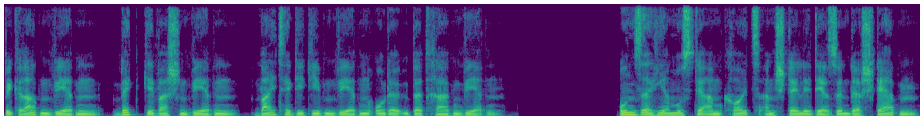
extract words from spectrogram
begraben werden, weggewaschen werden, weitergegeben werden oder übertragen werden. Unser Herr musste am Kreuz anstelle der Sünder sterben,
